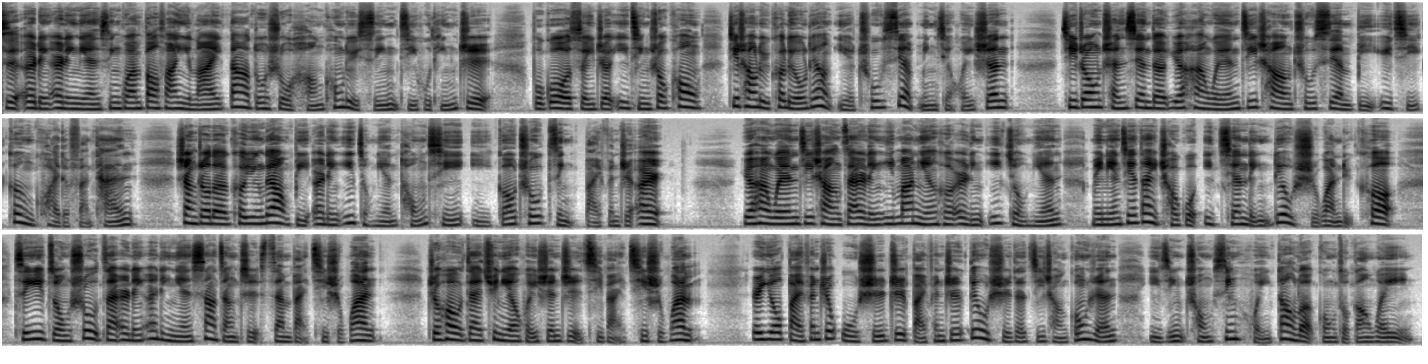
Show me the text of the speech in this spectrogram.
自二零二零年新冠爆发以来，大多数航空旅行几乎停止。不过，随着疫情受控，机场旅客流量也出现明显回升。其中，呈现的约翰韦恩机场出现比预期更快的反弹。上周的客运量比二零一九年同期已高出近百分之二。约翰韦恩机场在二零一八年和二零一九年每年接待超过一千零六十万旅客，此一总数在二零二零年下降至三百七十万，之后在去年回升至七百七十万，而有百分之五十至百分之六十的机场工人已经重新回到了工作岗位。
